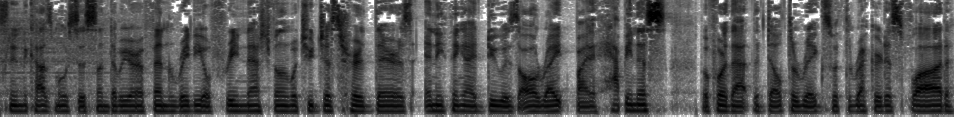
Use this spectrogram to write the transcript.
Listening to Cosmosis on WRFN Radio Free Nashville, and what you just heard there is Anything I Do Is Alright by Happiness. Before that, the Delta Rigs with The Record Is Flawed.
